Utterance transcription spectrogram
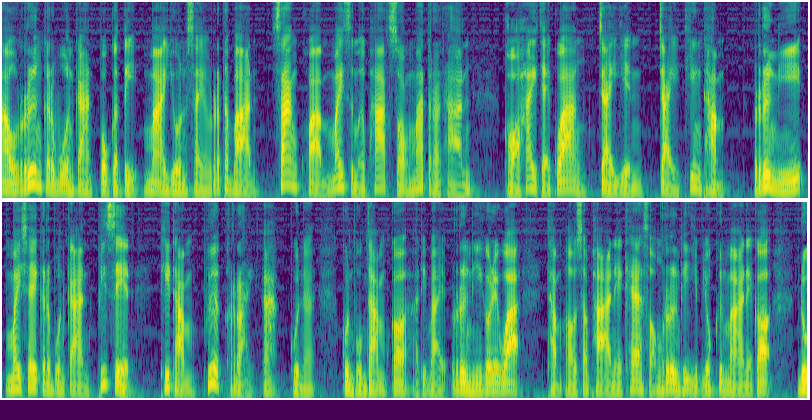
เอาเรื่องกระบวนการปกติมาโยนใส่รัฐบาล สร้างความไม่เสมอภาคสองมาตรฐาน ขอให้ใจกว้าง ใจเย็น ใจเที่ยงธรรม เรื่องนี้ไม่ใช่กระบวนการพิเศษที่ทำเพื่อใครอะคุณนะคุณภูมิธรรมก็อธิบายเรื่องนี้ก็เรียกว่าทำเอาสภาเนี่ยแค่ 2 เรื่องที่หยิบยกขึ้นมาเนี่ยก็ดุ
